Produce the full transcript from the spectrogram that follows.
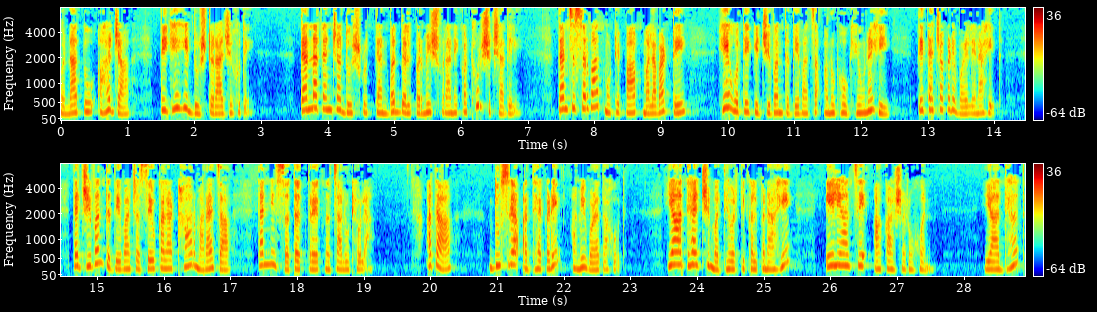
व नातू अहजा तिघेही दुष्ट राजे होते. त्यांना त्यांच्या दुष्कृत्यांबद्दल परमेश्वराने कठोर शिक्षा दिली. त्यांचे सर्वात मोठे पाप मला वाटते हे होते की जिवंत देवाचा अनुभव घेऊनही ते त्याच्याकडे वळले नाहीत. त्या जिवंत देवाच्या सेवकाला ठार मारायचा त्यांनी सतत प्रयत्न चालू ठेवला. आता दुसऱ्या अध्यायाकडे आम्ही वळत आहोत. या अध्यायाची मध्यवर्ती कल्पना आहे एलियाचे आकाशारोहण. या अध्यायात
